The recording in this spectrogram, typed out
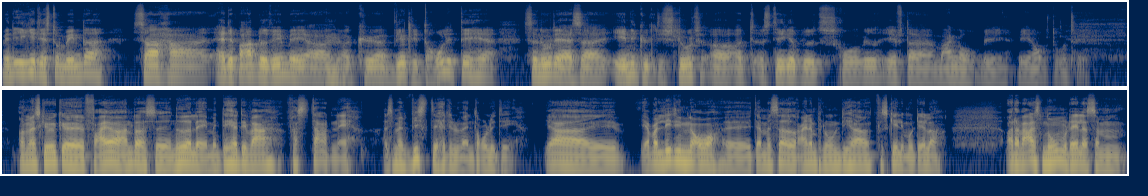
Men ikke desto mindre, så har, er det bare blevet ved med at, mm. at køre virkelig dårligt det her. Så nu er det altså endegyldigt slut, og, og, og stikket er blevet trukket efter mange år med, med enormt store tab. Og man skal jo ikke øh, fejre andres øh, nederlag, men det her det var fra starten af. Altså man vidste, at det her ville være en dårlig idé. Jeg, øh, jeg var lidt inde over, øh, da man sad og regnede på nogle af de her forskellige modeller. Og der var altså nogle modeller, som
